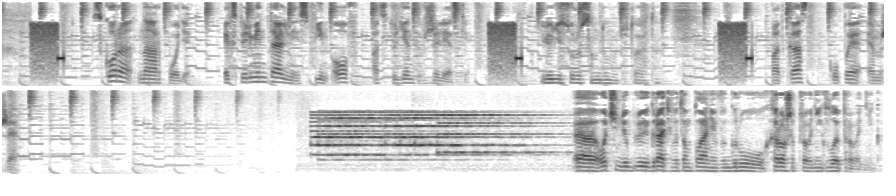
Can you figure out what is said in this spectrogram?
Скоро на Арподе. Экспериментальный спин-офф от студентов железки. Люди с ужасом думают, что это. Подкаст Купе МЖ. Э, очень люблю играть в этом плане в игру хороший проводник, злой проводник.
